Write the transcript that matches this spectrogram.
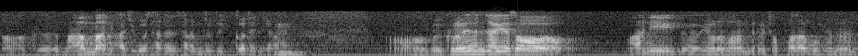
어, 그 마음만 가지고 사는 사람들도 있거든요. 음. 어, 그- 그런 현장에서 많이 그 여러 사람들을 접하다 보면은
